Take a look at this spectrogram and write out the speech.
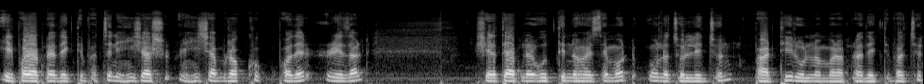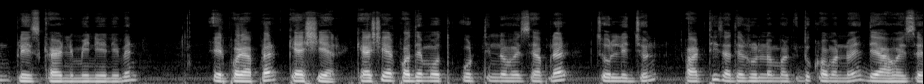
এরপরে আপনারা দেখতে পাচ্ছেন হিসাব হিসাব রক্ষক পদের রেজাল্ট। সেটাতে আপনার উত্তীর্ণ হয়েছে মোট উনচল্লিশ জন প্রার্থী। রোল নম্বর আপনারা দেখতে পাচ্ছেন। প্লিজ কাইন্ডলি মিলিয়ে নেবেন। এরপরে আপনার ক্যাশিয়ার। ক্যাশিয়ার পদে মোট উত্তীর্ণ হয়েছে আপনার চল্লিশ জন প্রার্থী, যাদের রুল নম্বর কিন্তু ক্রমান্বয়ে দেওয়া হয়েছে।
